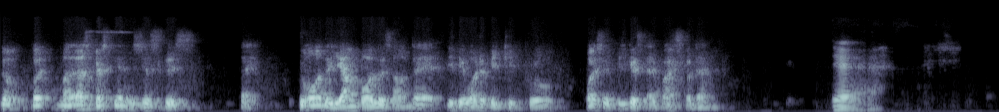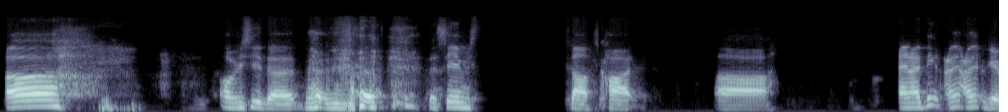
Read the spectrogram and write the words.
No, but my last question is just this: like to all the young ballers out there, if they want to make it pro, what's your biggest advice for them? Yeah. Uh, obviously the the, the same stuff card. Uh, and I think I, I okay.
